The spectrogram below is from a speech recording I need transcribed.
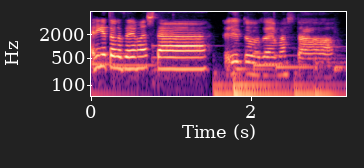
ありがとうございました。ありがとうございました。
